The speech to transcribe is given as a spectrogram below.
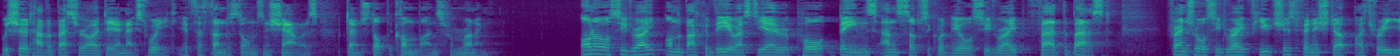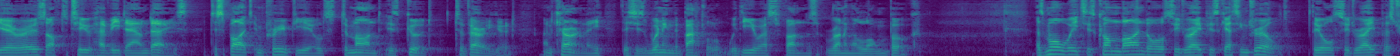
We should have a better idea next week if the thunderstorms and showers don't stop the combines from running. On oilseed rape, on the back of the USDA report, beans and subsequently oilseed rape fared the best. French oilseed rape futures finished up by 3 euros after two heavy down days. Despite improved yields, demand is good to very good, and currently this is winning the battle with US funds running a long book. As more wheat is combined, oilseed rape is getting drilled. The oilseed rape has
